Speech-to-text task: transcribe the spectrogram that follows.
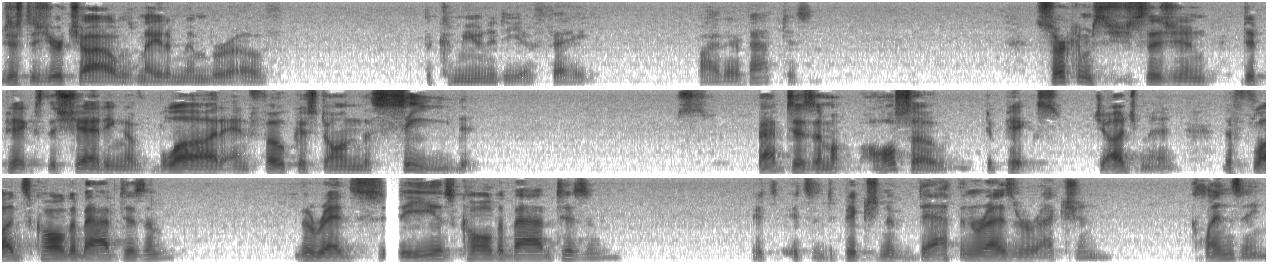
Just as your child is made a member of the community of faith by their baptism. Circumcision depicts the shedding of blood and focused on the seed. Baptism also depicts judgment. The flood's called a baptism. The Red Sea is called a baptism. It's, it's a depiction of death and resurrection, cleansing.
